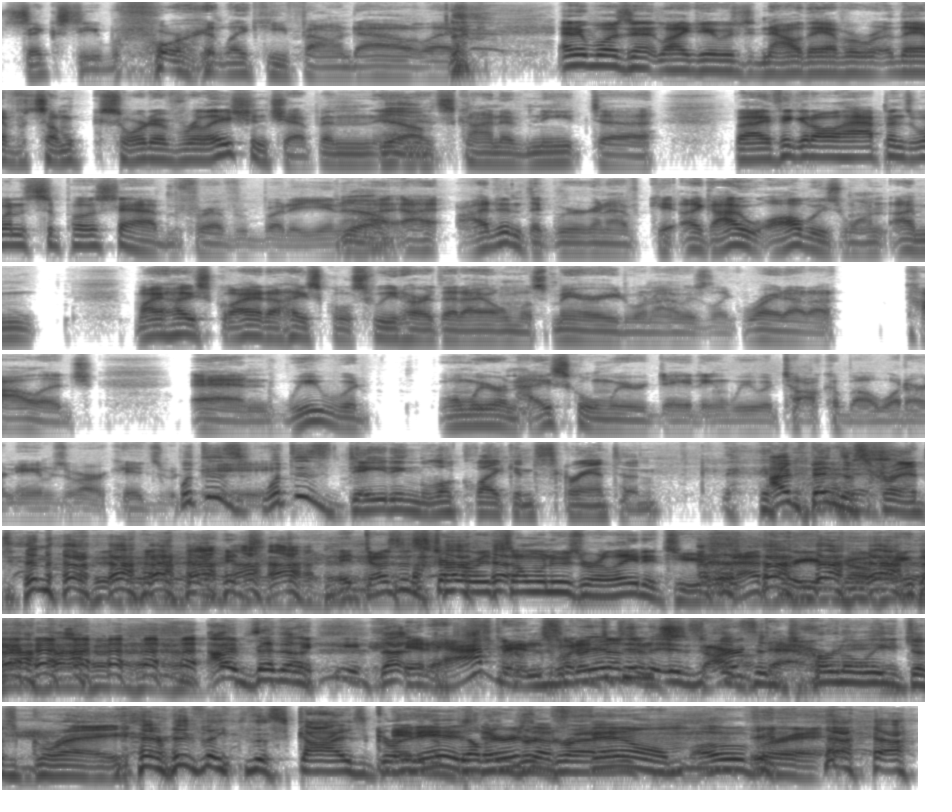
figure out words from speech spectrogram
60 before like he found out like and it wasn't like it was now they have a they have some sort of relationship and, and Yeah. it's kind of neat to but I think it all happens when it's supposed to happen for everybody you know Yeah. I, I I didn't think we were gonna have kids like I always want I'm my high school I had a high school sweetheart that I almost married when I was like right out of college and we would when we were in high school and we were dating we would talk about what our names of our kids would What does be what does dating look like in Scranton? I've been to Scranton. it doesn't start with someone who's related to you. That's where you're going. I've been to that, it happens, but it doesn't is, start is that internally way. just gray. Everything, the sky's gray. It the is. buildings There's a gray. film over it.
